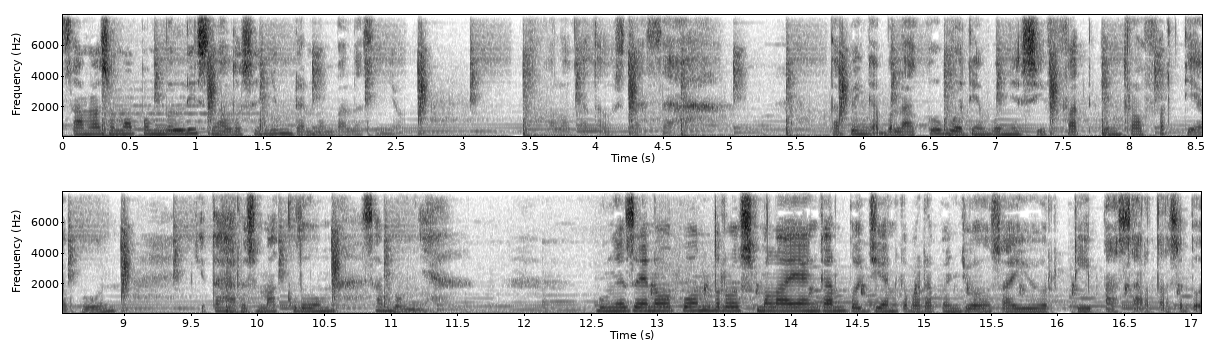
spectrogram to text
Sama-sama pembeli selalu senyum dan membalas senyum. Kalau kata Ustazah, tapi nggak berlaku buat yang punya sifat introvert ya bun kita harus maklum sambungnya Bunga Zainal pun terus melayangkan pujian kepada penjual sayur di pasar tersebut.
